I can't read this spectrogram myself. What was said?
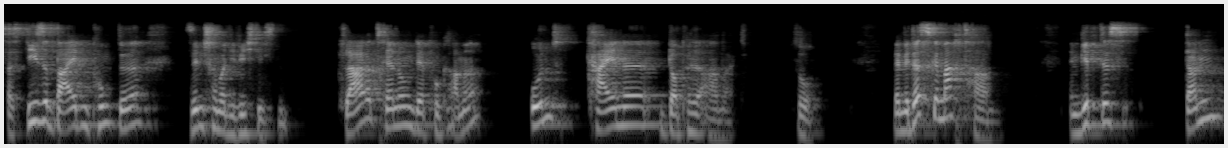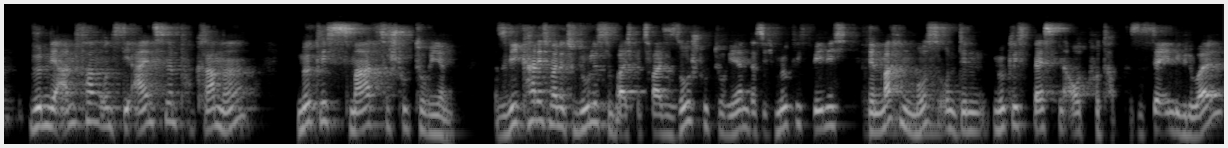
Das heißt, diese beiden Punkte sind schon mal die wichtigsten. Klare Trennung der Programme und keine Doppelarbeit. So. Wenn wir das gemacht haben, dann gibt es, dann würden wir anfangen, uns die einzelnen Programme möglichst smart zu strukturieren. Also wie kann ich meine To-Do-Liste beispielsweise so strukturieren, dass ich möglichst wenig drin machen muss und den möglichst besten Output habe. Das ist sehr individuell.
